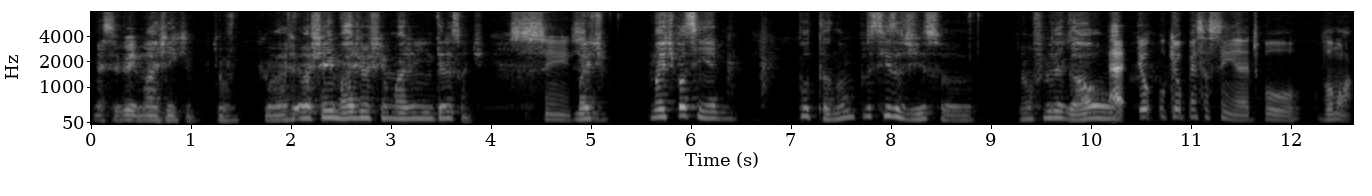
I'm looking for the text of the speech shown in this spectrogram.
Mas você viu a imagem que, que eu eu achei a imagem, eu achei a imagem interessante. Sim, mas, sim. Tipo, mas, tipo assim, é. Puta, não precisa disso. É um filme legal. É, eu, o que eu penso assim é, tipo, vamos lá.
